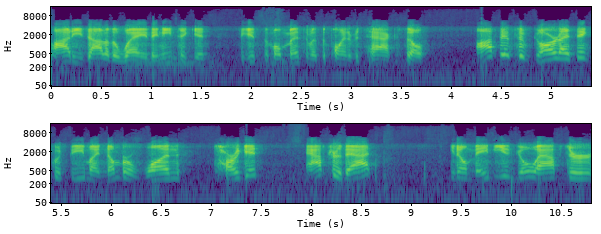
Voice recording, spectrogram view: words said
bodies out of the way. They need to get to get the momentum at the point of attack. So, offensive guard, I think, would be my number one target. After that, you know, maybe you go after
